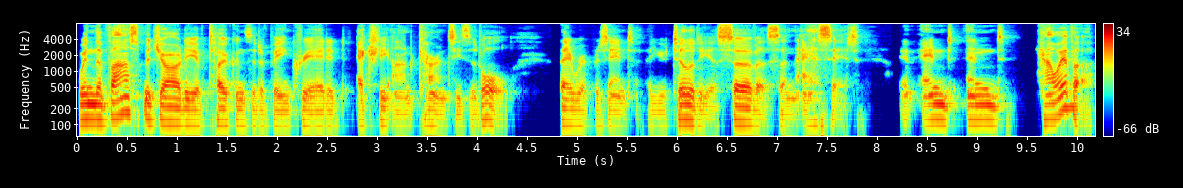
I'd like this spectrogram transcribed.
when the vast majority of tokens that have been created actually aren't currencies at all. They represent a utility, a service, an asset. And, and, and however,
